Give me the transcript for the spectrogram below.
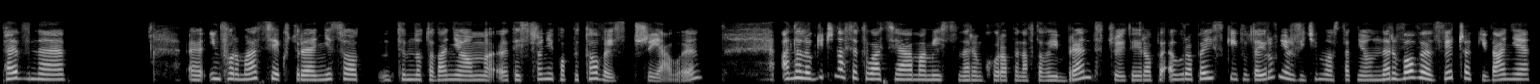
pewne informacje, które nieco tym notowaniom tej stronie popytowej sprzyjały. Analogiczna sytuacja ma miejsce na rynku ropy naftowej Brent, czyli tej ropy europejskiej. Tutaj również widzimy ostatnio nerwowe wyczekiwanie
